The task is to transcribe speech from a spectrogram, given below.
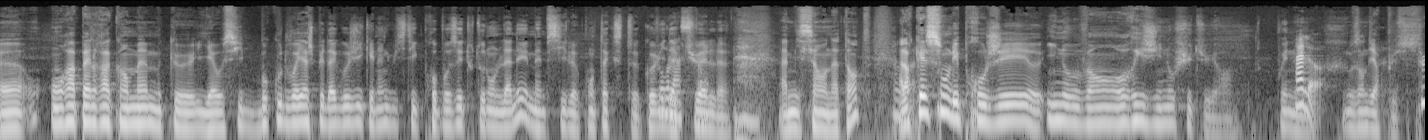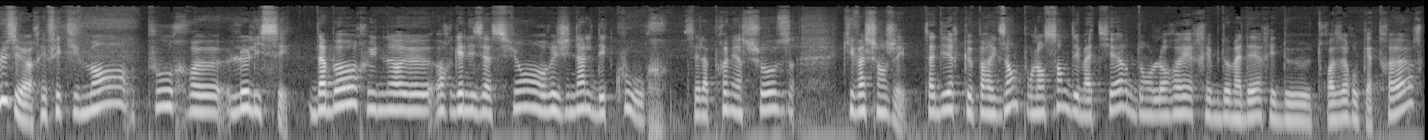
Euh, on rappellera quand même qu'il y a aussi beaucoup de voyages pédagogiques et linguistiques proposés tout au long de l'année, même si le contexte Covid actuel a mis ça en attente. Alors quels sont les projets euh, innovants, originaux, futurs? Pouvez nous, nous, en dire plus Plusieurs, effectivement, pour euh, le lycée. D'abord, une organisation originale des cours. C'est la première chose qui va changer. C'est-à-dire que, par exemple, pour l'ensemble des matières dont l'horaire hebdomadaire est de 3 heures ou 4 heures,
